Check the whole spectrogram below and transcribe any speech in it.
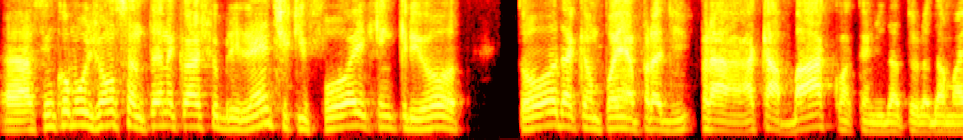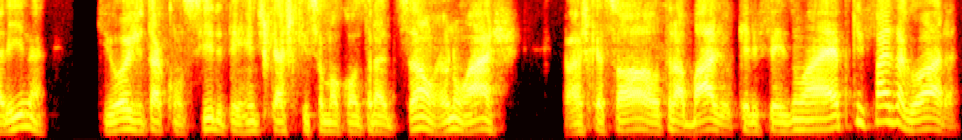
Assim como o João Santana, que eu acho brilhante, que foi quem criou toda a campanha para acabar com a candidatura da Marina, que hoje está com o Ciro, tem gente que acha que isso é uma contradição, eu não acho. Eu acho que é só o trabalho que ele fez numa época e faz agora.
